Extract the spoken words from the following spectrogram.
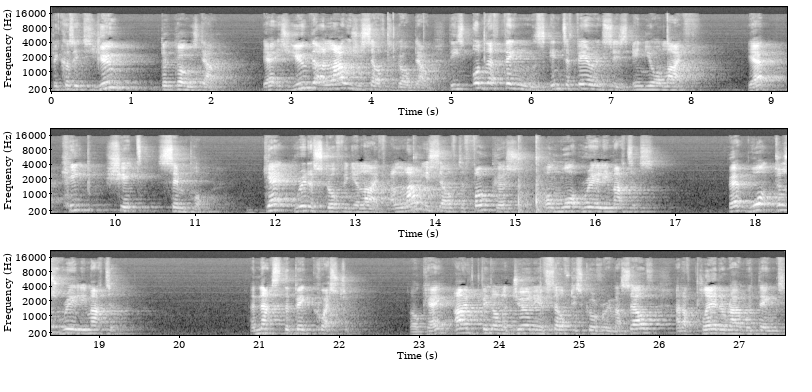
Because it's you that goes down. Yeah, it's you that allows yourself to go down. These other things, interferences in your life. Yeah, keep shit simple. Get rid of stuff in your life. Allow yourself to focus on what really matters. But what does really matter? And that's the big question. Okay? I've been on a journey of self-discovery myself, and I've played around with things,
